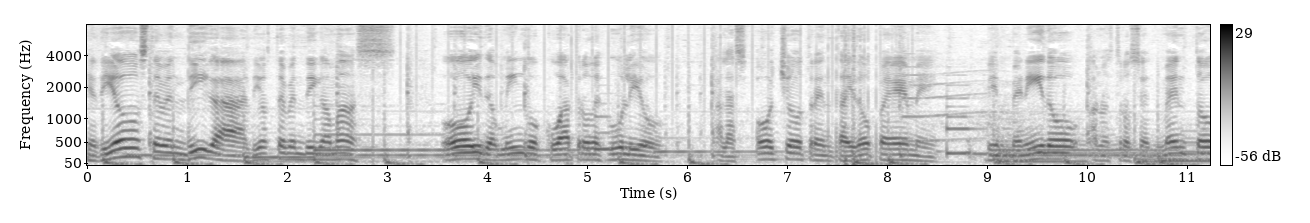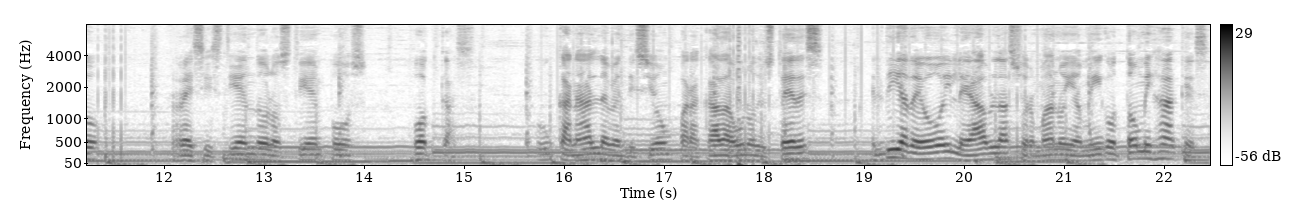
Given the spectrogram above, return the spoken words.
Que Dios te bendiga, Dios te bendiga más. Hoy domingo 4 de julio a las 8.32 pm. Bienvenido a nuestro segmento Resistiendo los Tiempos Podcast. Un canal de bendición para cada uno de ustedes. El día de hoy le habla su hermano y amigo Tommy Jaques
